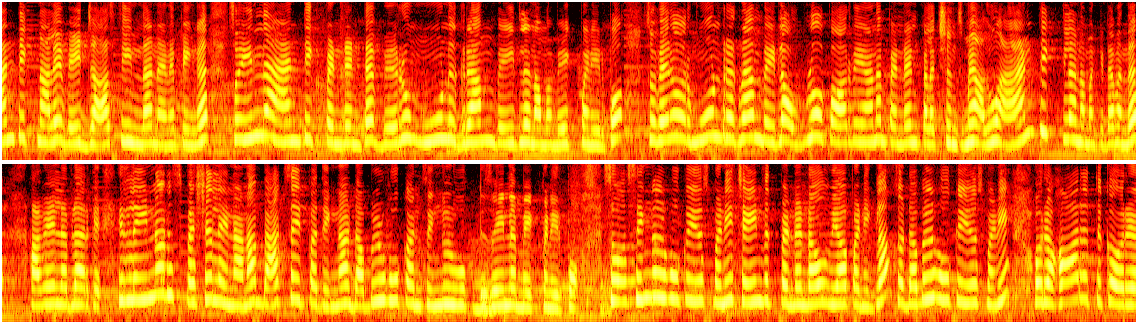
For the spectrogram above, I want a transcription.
ஆன்டிக்னாலே வெயிட் ஜாஸ்தின்னு தான் நினைப்பீங்க. ஸோ இந்த ஆன்டிக் பெண்டன்ட்டை வெறும் மூணு கிராம் வெயிட்டில் நம்ம மேக் பண்ணியிருப்போம். ஸோ வெறும் ஒரு மூன்றரை கிராம் வெயிட்டில் அவ்வளோ பார்வையான பெண்டன்ட் கலெக்ஷன்ஸுமே அதுவும் ஆன்டிக்கில் நம்மக்கிட்ட வந்து அவைலபிளாக இருக்குது இதில் இன்னொரு ஸ்பெஷல் என்னென்னா பேக் சைட் பார்த்திங்கன்னா double hook and single hook டிசைனில் மேக் பண்ணியிருப்போம். ஸோ சிங்கிள் ஹூக்கை யூஸ் பண்ணி செயின் வித் பெண்டண்டாகவும் வியா பண்ணிக்கலாம். ஸோ டபுள் ஹூக்கை யூஸ் பண்ணி ஒரு ஹாரத்துக்கு ஒரு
